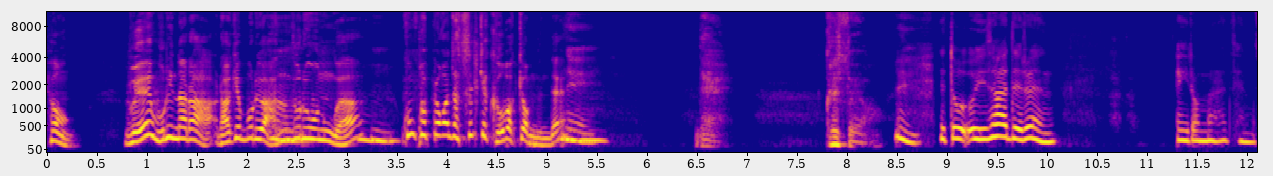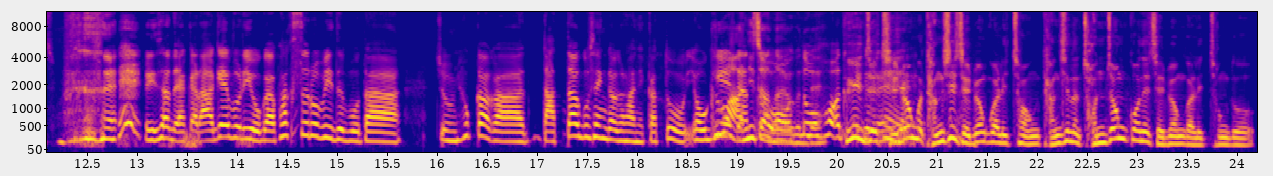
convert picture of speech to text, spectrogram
형왜 우리나라 라게보리오 안 음. 들어오는 거야? 음. 콩팥병 환자 쓸 게 그거밖에 없는데. 네. 네. 그랬어요. 네. 근데 또 의사들은 이런 말 해도 되는지 모르겠는데 의사들 약간 라게브리오가 팍스로비드보다 좀 효과가 낮다고 생각을 하니까 또 여기에 아니잖아요, 또, 또 근데. 허, 그게 이제 그- 질병 당시 질병관리청 당시는 전 정권의 질병관리청도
